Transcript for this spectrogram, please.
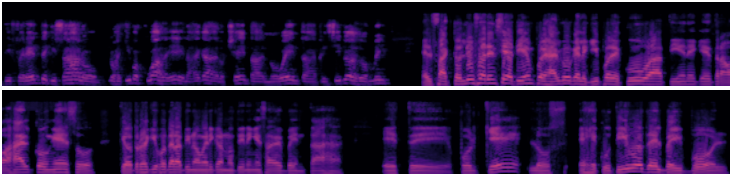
diferente quizás a los equipos cubanos de la década del 80, del 90, principios del 2000. El factor diferencia de tiempo es algo que el equipo de Cuba tiene que trabajar con eso, que otros equipos de Latinoamérica no tienen esa desventaja. Este, ¿por qué los ejecutivos del béisbol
